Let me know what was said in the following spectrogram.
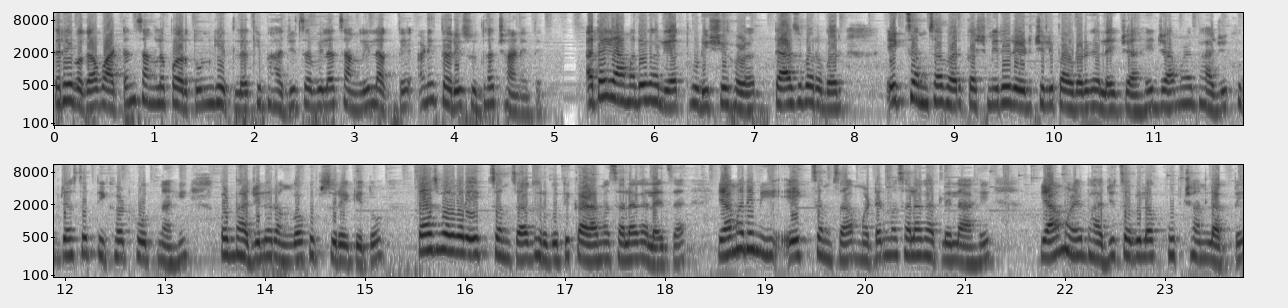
तर हे बघा वाटण चांगलं परतून घेतलं की भाजी चवीला चांगली लागते आणि तरीसुद्धा छान येते. आता यामध्ये घालूयात थोडीशी हळद. त्याचबरोबर एक चमचाभर काश्मीरी रेड चिली पावडर घालायची आहे ज्यामुळे भाजी खूप जास्त तिखट होत नाही पण भाजीला रंग खूप सुरेख येतो. त्याचबरोबर एक चमचा घरगुती काळा मसाला घालायचा आहे. यामध्ये मी एक चमचा मटर मसाला घातलेला आहे. यामुळे भाजी चवीला खूप छान लागते.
